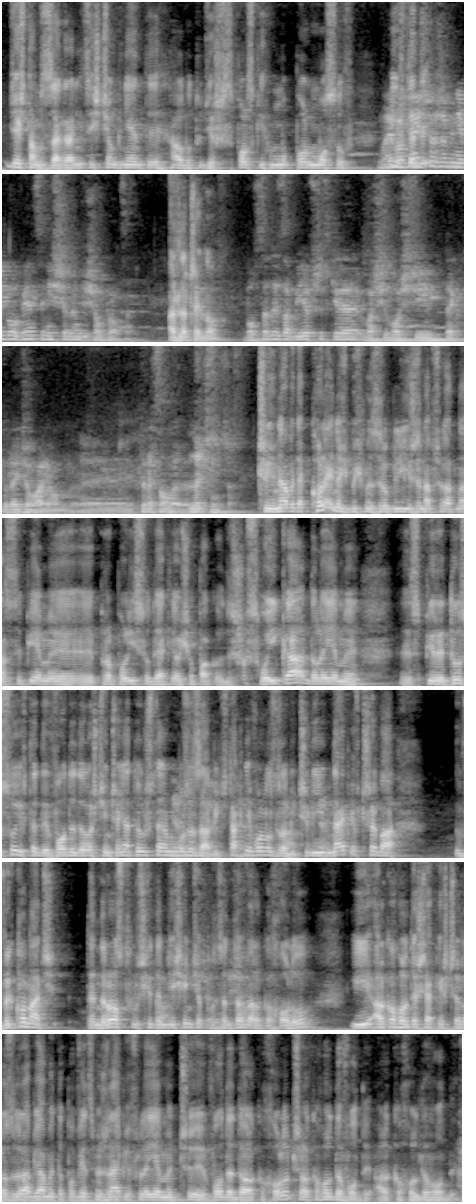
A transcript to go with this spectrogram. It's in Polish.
gdzieś tam z zagranicy ściągnięty, albo tudzież z polskich mo- polmosów i Najważniejsze, wtedy, żeby nie było więcej niż 70%. a dlaczego? Bo wtedy zabije wszystkie właściwości, te, które działają, e, które są lecznicze. Czyli nawet jak kolejność byśmy zrobili, że na przykład nasypiemy y, propolisu do jakiegoś opak- słoika, dolejemy y, spirytusu i wtedy wody do rozcieńczenia, to już ten Nie, może zabić. nie, Tak nie. nie wolno zrobić. Tak, Czyli nie. najpierw trzeba wykonać ten roztwór 70% alkoholu i alkohol też jak jeszcze rozrabiamy, to powiedzmy, że najpierw lejemy czy wodę do alkoholu, czy alkohol do wody. Alkohol do wody.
